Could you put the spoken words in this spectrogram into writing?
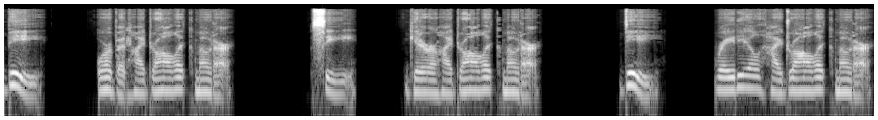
B. Orbit hydraulic motor C. Gear hydraulic motor D. Radial hydraulic motor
